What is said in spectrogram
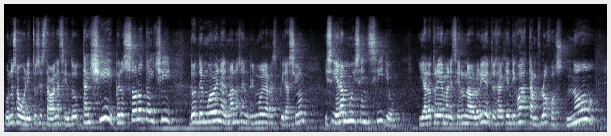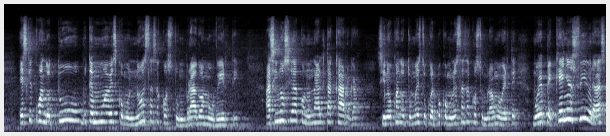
unos abuelitos estaban haciendo tai chi, pero solo tai chi, donde mueven las manos en ritmo de la respiración y era muy sencillo. Y al otro día amanecieron una dolorida, entonces alguien dijo, ah, tan flojos. No, es que cuando tú te mueves como no estás acostumbrado a moverte, así no sea con una alta carga, sino cuando tú mueves tu cuerpo como no estás acostumbrado a moverte, mueve pequeñas fibras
